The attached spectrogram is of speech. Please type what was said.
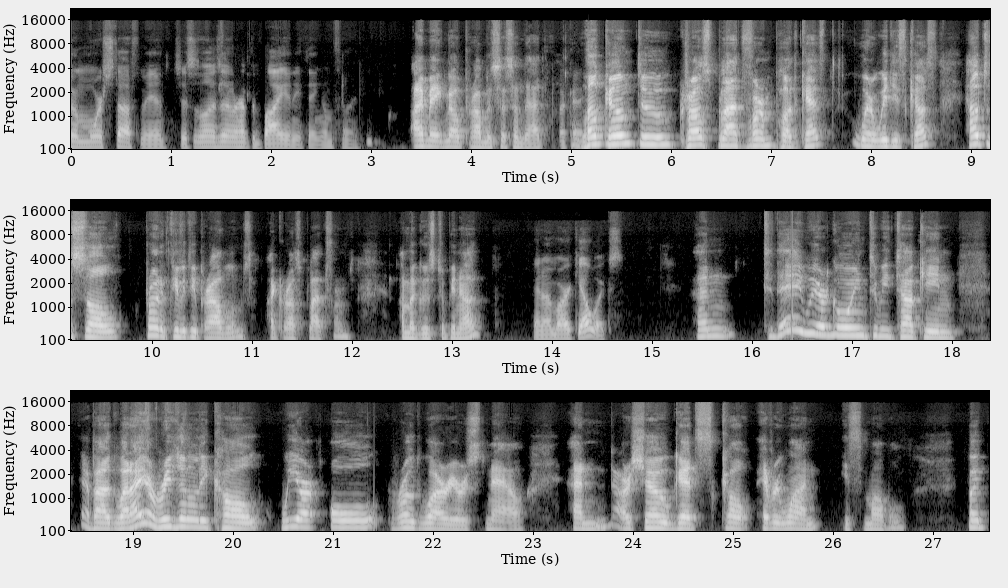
some more stuff, man. Just as long as I don't have to buy anything, I'm fine. I make no promises on that. Okay. Welcome to Cross Platform Podcast, where we discuss how to solve productivity problems across platforms. I'm Augusto Pinaud. And I'm Art Gelwicks. And today we are going to be talking about what I originally called We Are All Road Warriors Now. And our show gets called Everyone is Mobile. But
